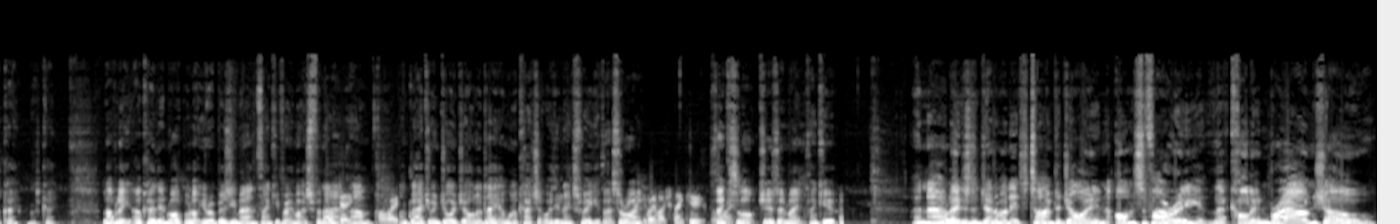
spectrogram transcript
Okay. Okay. Lovely. Okay then, Rod. Well, look, you're a busy man. Thank you very much for that. Okay, Um, all right. I'm glad you enjoyed your holiday, and we'll catch up with you next week if that's all right. Thank you very much. Thank you. Thanks Bye-bye. a lot. Cheers then, mate. Thank you. And now, ladies and gentlemen, it's time to join on Safari the Colin Brown Show.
